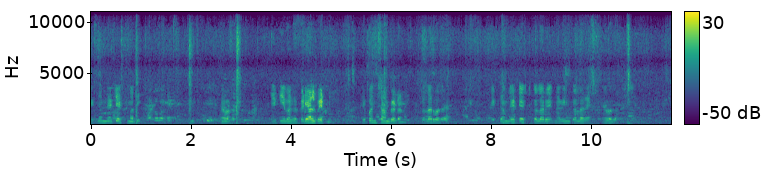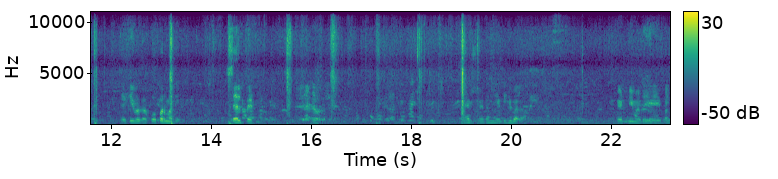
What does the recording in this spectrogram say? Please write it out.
एकदम लेटेस्टमध्ये हे बघा. एक ही बघा कडियाल पेटणी हे पण छान पॅटर्न आहे. कलर बघा. एकदम लेटेस्ट कलर आहे नवीन कलर आहे. हे बघा. एक ही बघा कोपरमध्ये सेल्फ पेटणी हे बघा. नेक्स्ट पॅटर्न एक ही बघा. पेटणीमध्ये हे पण.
